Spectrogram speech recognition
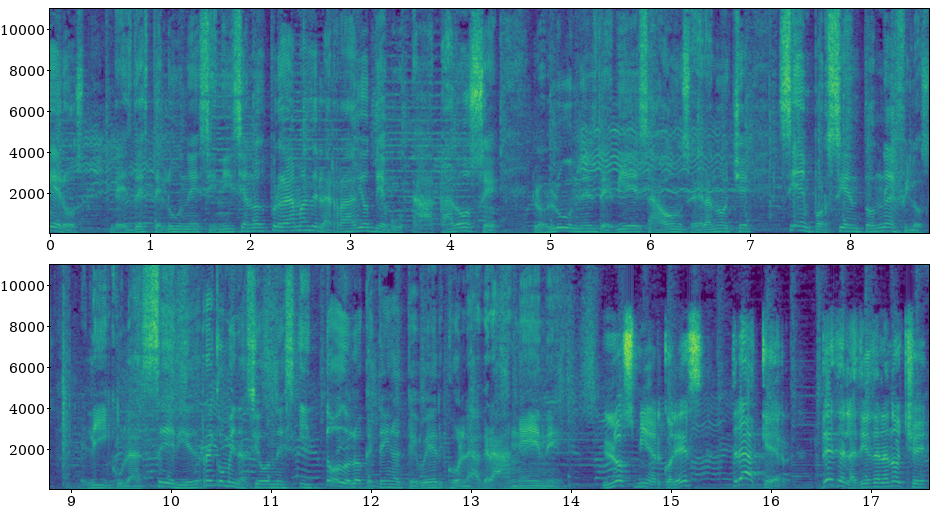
Desde este lunes inician los programas de la radio de Butaca 12. Los lunes de 10 a 11 de la noche, 100% néfilos, películas, series, recomendaciones y todo lo que tenga que ver con la gran N. Los miércoles, Tracker, Desde las 10 de la noche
